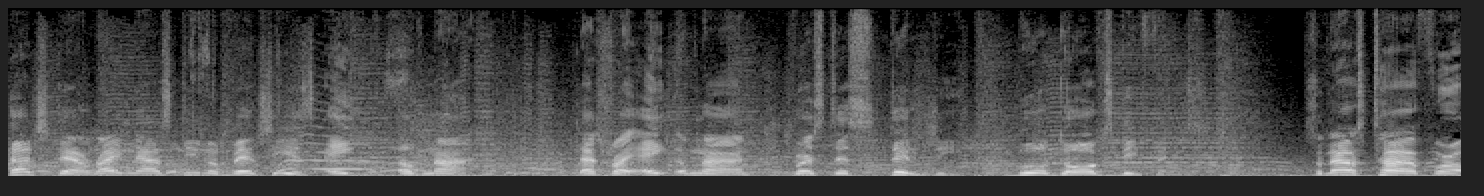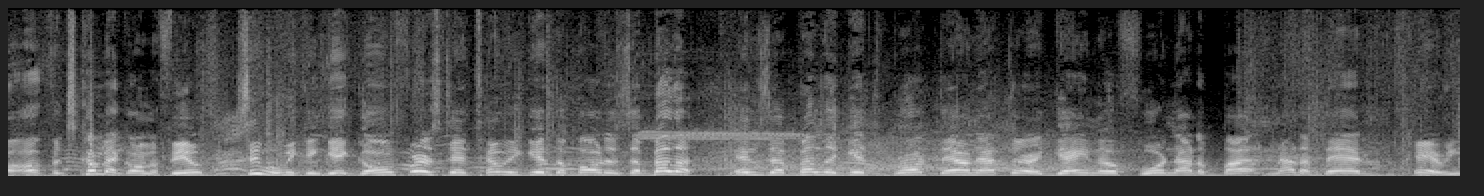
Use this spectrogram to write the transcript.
touchdown. Right now, Steven Bench, he is 8 of 9. That's right, 8 of 9 versus this stingy Bulldogs defense. So now it's time for our offense. Come back on the field, see what we can get going. First and 10, we give the ball to Zabella, and Zabella gets brought down after a gain of four. Not a not a bad carry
